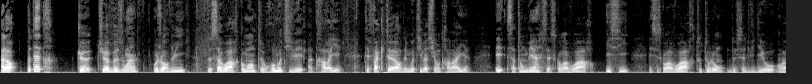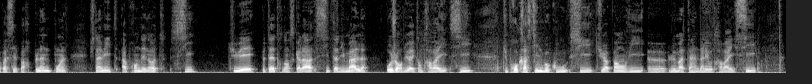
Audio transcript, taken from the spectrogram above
Alors, peut-être que tu as besoin aujourd'hui de savoir comment te remotiver à travailler, tes facteurs de motivation au travail. Et ça tombe bien, c'est ce qu'on va voir ici. Et c'est ce qu'on va voir tout au long de cette vidéo. On va passer par plein de points. Je t'invite à prendre des notes. Si tu es peut-être dans ce cas-là, si tu as du mal aujourd'hui avec ton travail, si tu procrastines beaucoup, si tu n'as pas envie euh, le matin d'aller au travail, si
